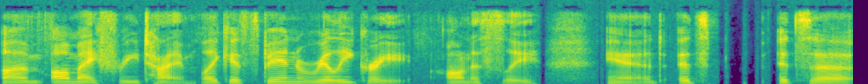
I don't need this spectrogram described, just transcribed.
um, on my free time. Like it's been really great, honestly. And it's it's a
